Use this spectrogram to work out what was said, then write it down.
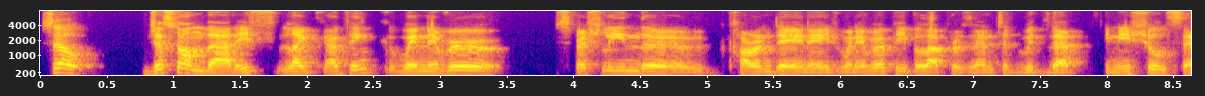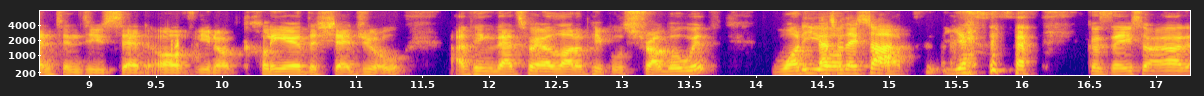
So just on that, if like I think whenever especially in the current day and age whenever people are presented with that initial sentence you said of you know clear the schedule i think that's where a lot of people struggle with what do you that's where they stop yeah because they saw uh,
